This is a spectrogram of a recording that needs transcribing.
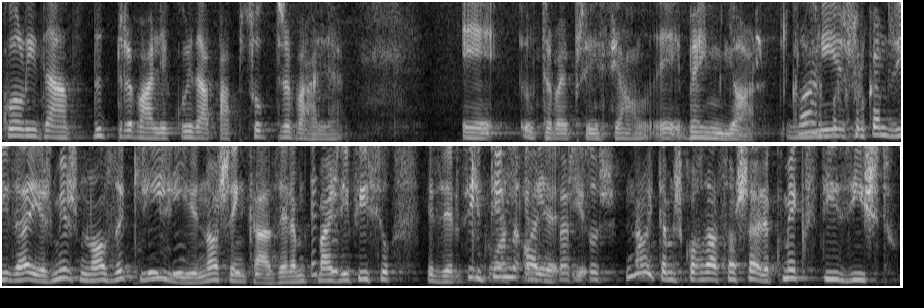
qualidade de trabalho, a qualidade para a pessoa que trabalha, é o trabalho presencial é bem melhor. Claro, mesmo... porque trocamos ideias, mesmo nós aqui, sim, sim, nós em sim, casa, era muito mais difícil, quer dizer, que tem, olha, pessoas... não, e estamos com a redação cheia, como é que se diz isto?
